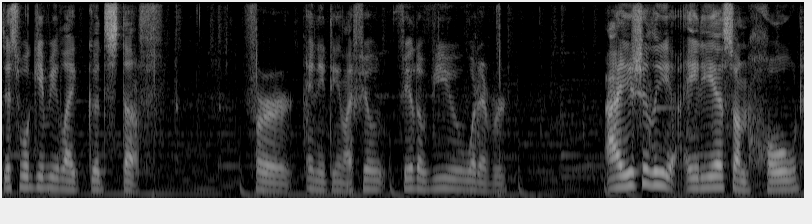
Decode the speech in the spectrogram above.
This will give you like good stuff for anything like field field of view whatever. I usually ADS on hold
